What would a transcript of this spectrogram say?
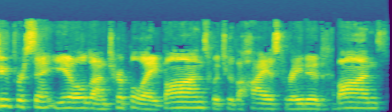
2% yield on AAA bonds, which are the highest rated bonds.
